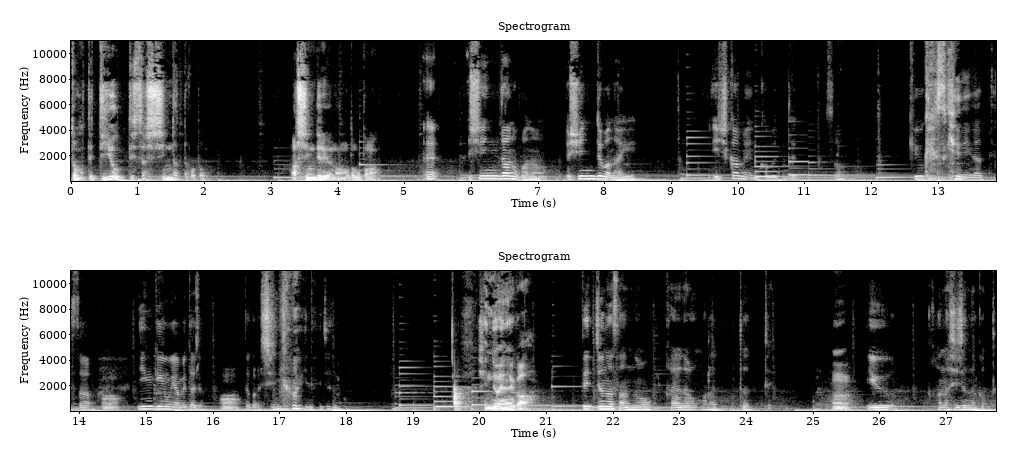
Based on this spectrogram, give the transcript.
と待って、ディオってさ、死んだってこと？あ、死んでるよな、もともとな。え、死んだのかな？死んではない？石仮面かぶってさ、吸血鬼になってさ、うん。人間をやめたじゃん。うん。だから死んではいないじゃない。死んではいないか。で、ジョナサンの体をもらったってうん。いう話じゃなかった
